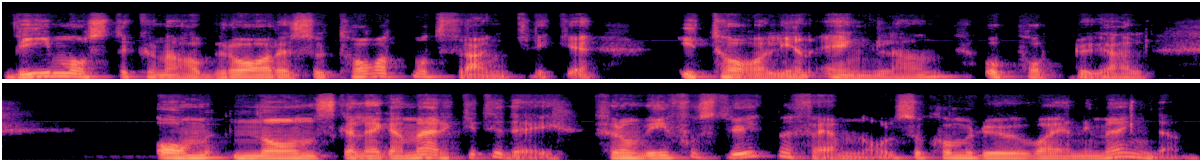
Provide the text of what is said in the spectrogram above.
Vi måste kunna ha bra resultat mot Frankrike, Italien, England och Portugal om någon ska lägga märke till dig. För om vi får stryk med 5-0 så kommer du att vara en i mängden.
